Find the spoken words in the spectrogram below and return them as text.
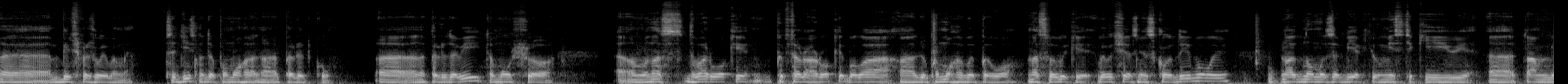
е, більш важливими. Це дійсно допомога на передку, е, на передовій, тому що у нас два роки, півтора роки була допомога ВПО. У нас великі величезні склади були на одному з об'єктів в місті Києві. Е, Там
